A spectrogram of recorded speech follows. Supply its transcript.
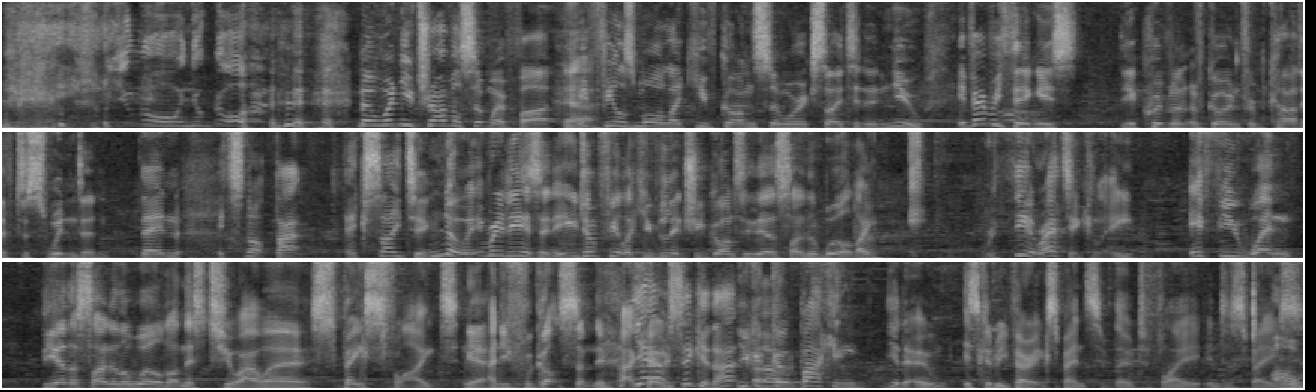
you know when you go. no, when you travel somewhere far, Yeah. it feels more like you've gone somewhere exciting and new. If everything is the equivalent of going from Cardiff to Swindon, then it's not that exciting. No, it really isn't. You don't feel like you've literally gone to the other side of the world. Like, it, theoretically, if you went the other side of the world on this two-hour space flight, Yeah. and you forgot something back Yeah, I home, was thinking that. you could go Oh. back and you know it's going to be very expensive though to fly into space. Oh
